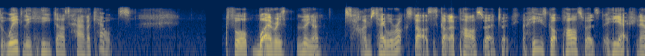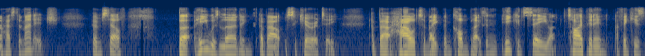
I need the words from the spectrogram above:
but weirdly, he does have accounts for whatever is you know times table rock stars has got a password to it. Now, he's got passwords that he actually now has to manage himself. But he was learning about security, about how to make them complex, and he could see like typing in. I think his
